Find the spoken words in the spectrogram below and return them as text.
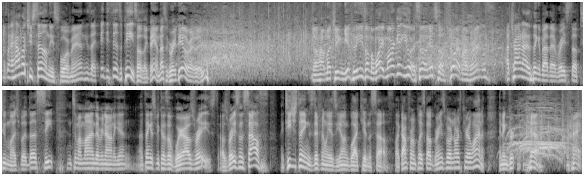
I was like, how much you selling these for, man? He's like, 50 cents a piece. I was like, damn, that's a great deal right there. know how much you can get for these on the white market? You are selling yourself short, my friend. Let's- I try not to think about that race stuff too much, but it does seep into my mind every now and again. I think it's because of where I was raised. I was raised in the South. They teach you things differently as a young black kid in the South. Like I'm from a place called Greensboro, North Carolina, and in yeah, right.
